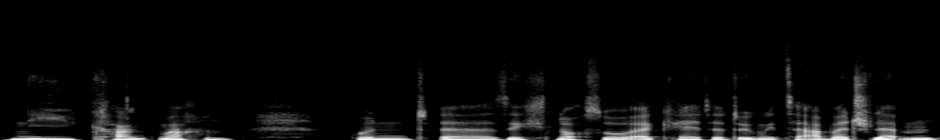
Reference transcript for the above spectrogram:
nie krank machen und äh, sich noch so erkältet irgendwie zur Arbeit schleppen.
